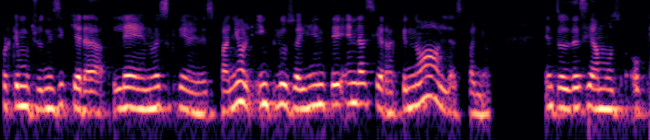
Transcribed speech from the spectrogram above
porque muchos ni siquiera leen o escriben español. Incluso hay gente en la sierra que no habla español. Entonces decíamos, ok,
